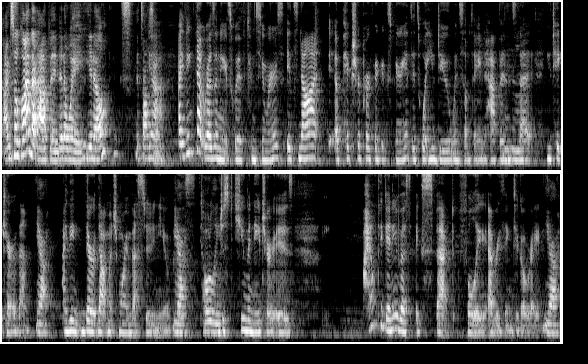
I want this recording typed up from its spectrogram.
I'm so glad that happened in a way, you know? It's, it's awesome. Yeah. I think that resonates with consumers. It's not a picture perfect experience. It's what you do when something happens Mm-hmm. that you take care of them. Yeah. I think they're that much more invested in you. 'cause Yeah. Totally. Just human nature is. I don't think any of us expect fully everything to go right. yeah.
